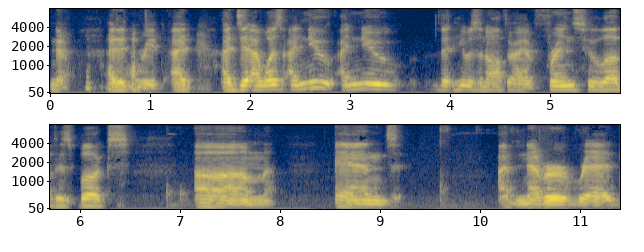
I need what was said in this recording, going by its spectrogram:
no, I didn't read. I I did. I was. I knew. I knew that he was an author. I have friends who love his books, um, and I've never read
